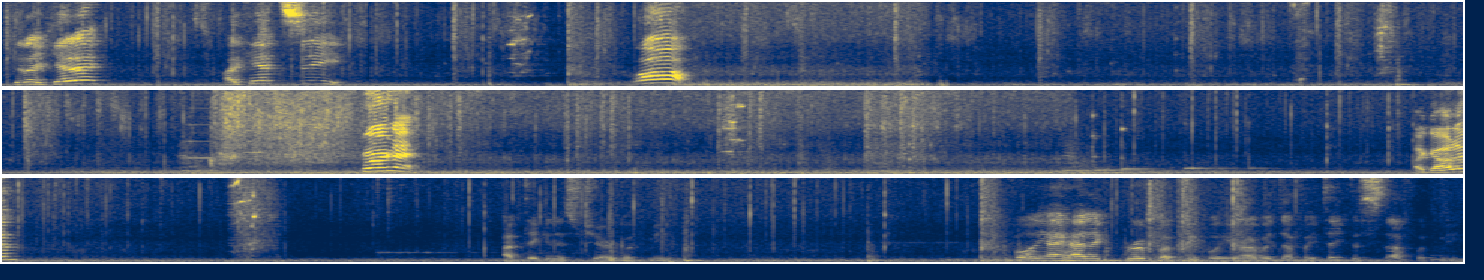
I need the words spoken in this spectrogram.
Did I get it? I can't see. Oh! I got him? I'm taking this chair with me. If only I had a group of people here, I would definitely take this stuff with me.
